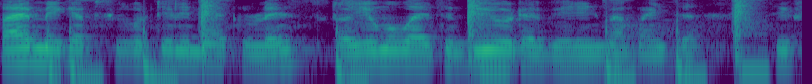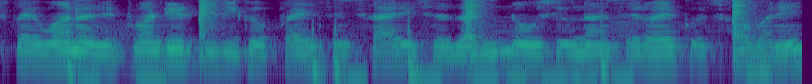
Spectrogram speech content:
फाइभ मेगापिक्सलको टेलिम्याक्रो लेन्स र यो मोबाइल चाहिँ दुईवटा भेरिएन्टमा पाइन्छ। Six by one hundred twenty eight जिबीको प्राइस चाहिँ छयालिस हजार नौ सय उनान्सय रहेको छ भने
